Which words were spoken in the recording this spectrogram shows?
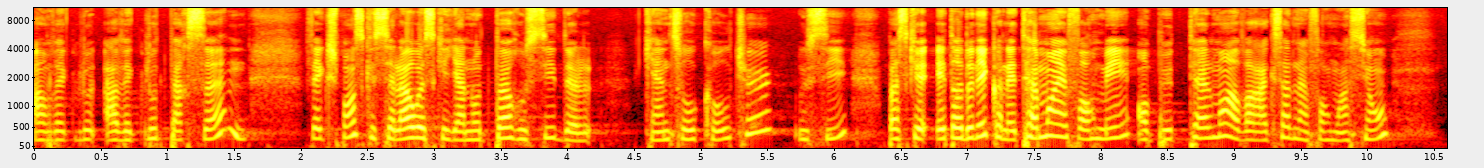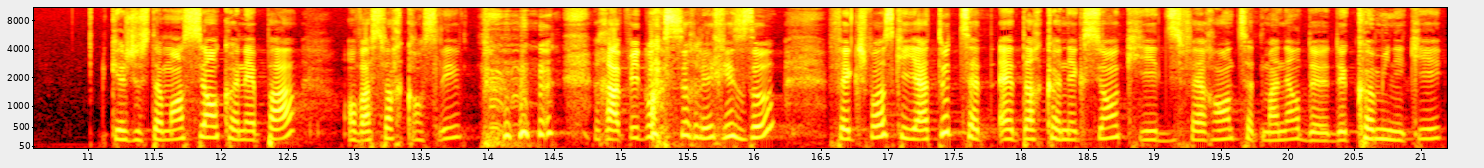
avec avec l'autre personne. Fait que je pense que c'est là où est-ce qu'il y a notre peur aussi de cancel culture aussi, parce que étant donné qu'on est tellement informé, on peut tellement avoir accès à de l'information que justement, si on connaît pas, on va se faire canceller rapidement sur les réseaux. Fait que je pense qu'il y a toute cette interconnexion qui est différente, cette manière de, communiquer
